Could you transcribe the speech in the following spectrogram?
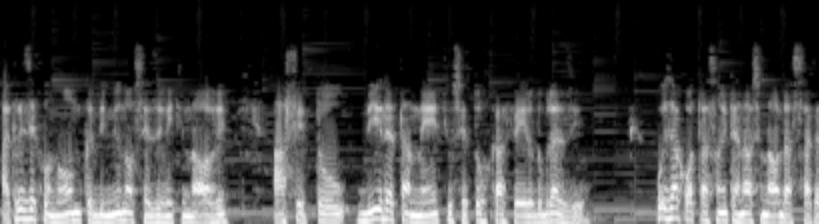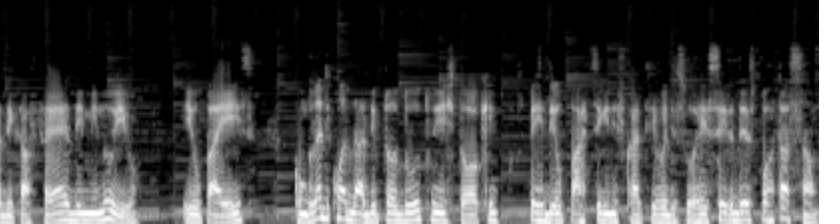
A crise econômica de 1929 afetou diretamente o setor cafeiro do Brasil, pois a cotação internacional da saca de café diminuiu e o país, com grande quantidade de produto em estoque, perdeu parte significativa de sua receita de exportação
